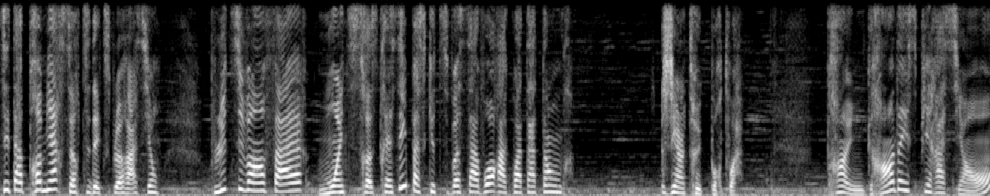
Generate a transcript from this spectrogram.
C'est ta première sortie d'exploration. Plus tu vas en faire, moins tu seras stressé parce que tu vas savoir à quoi t'attendre. J'ai un truc pour toi. Prends une grande inspiration.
